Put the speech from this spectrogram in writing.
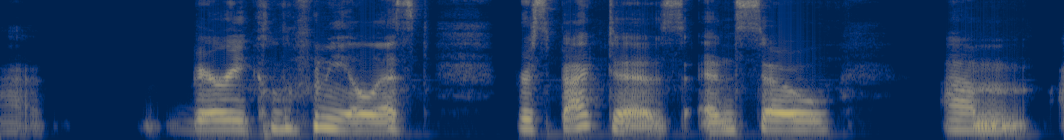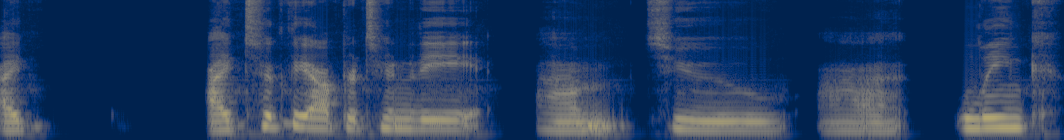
uh, very colonialist perspectives. And so um, I I took the opportunity um, to uh, link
